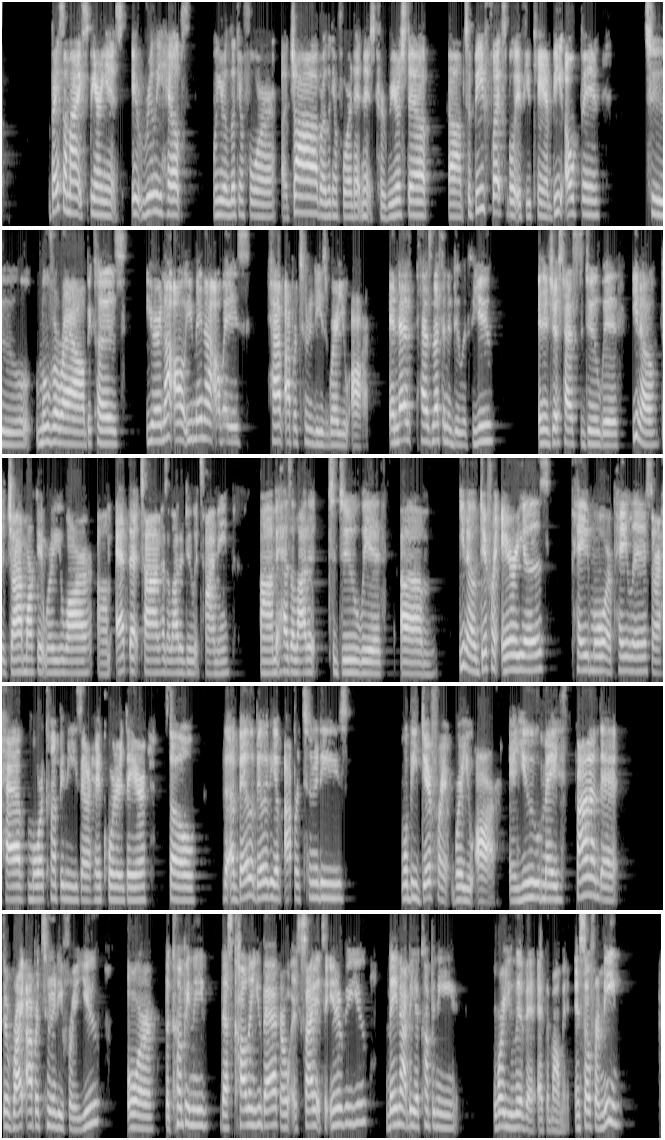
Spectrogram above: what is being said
based on my experience, it really helps when you're looking for a job or looking for that next career step um, to be flexible if you can. Be open to move around because you're not all, you may not always have opportunities where you are. And that has nothing to do with you. And it just has to do with, you know, the job market where you are um, at that time has a lot to do with timing. Um, it has a lot of, to do with, um, you know, different areas pay more or pay less or have more companies that are headquartered there. So the availability of opportunities will be different where you are. And you may find that the right opportunity for you or the company that's calling you back or excited to interview you may not be a company where you live at at the moment. And so for me,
